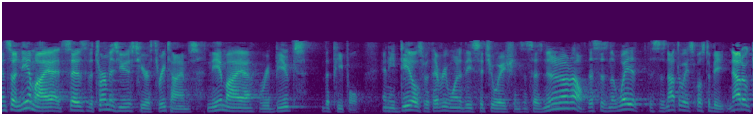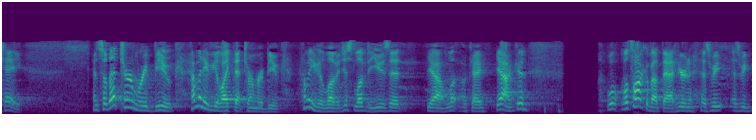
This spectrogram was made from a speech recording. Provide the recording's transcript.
And so Nehemiah, it says the term is used here three times. Nehemiah rebukes the people. And he deals with every one of these situations and says, no, no, no, no, this isn't the way, this is not the way it's supposed to be. Not okay. And so that term rebuke, how many of you like that term rebuke? How many of you love it? Just love to use it? Yeah, okay. Yeah, good. We'll, we'll talk about that here as we, as we,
